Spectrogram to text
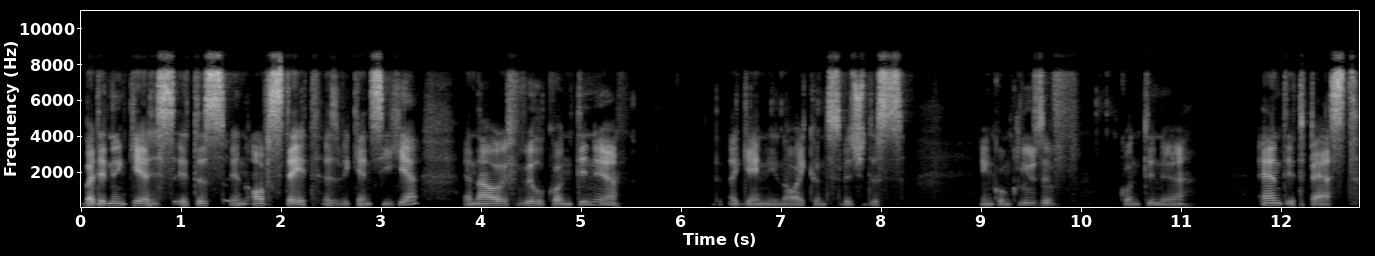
but in case, it is in off state, as we can see here. And now if we'll continue, again, you know, I can switch this inconclusive, continue, and it passed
